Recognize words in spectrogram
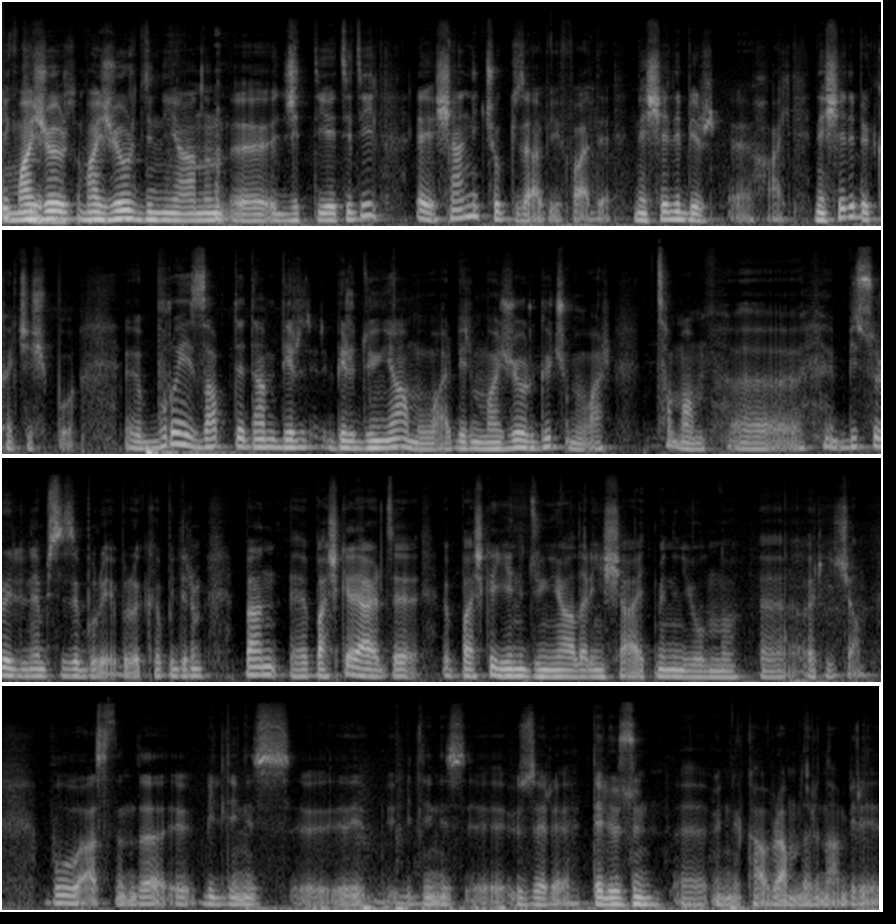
e, majör majör dünyanın e, ciddiyeti değil. E, şenlik çok güzel bir ifade. Neşeli bir e, hal. Neşeli bir kaçış bu. E, burayı zapt eden bir bir dünya mı var? Bir majör güç mü var? Tamam e, bir süreliğine sizi buraya bırakabilirim. Ben e, başka yerde başka yeni dünyalar inşa etmenin yolunu e, arayacağım. Bu aslında e, bildiğiniz e, bildiğiniz e, üzere Deleuze'ün ünlü kavramlarından biri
